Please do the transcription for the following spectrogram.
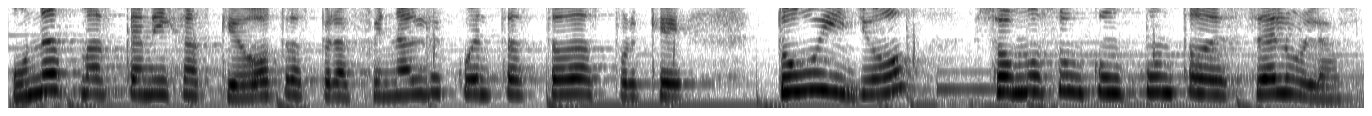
Unas más canijas que otras, pero a final de cuentas todas, porque tú y yo somos un conjunto de células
